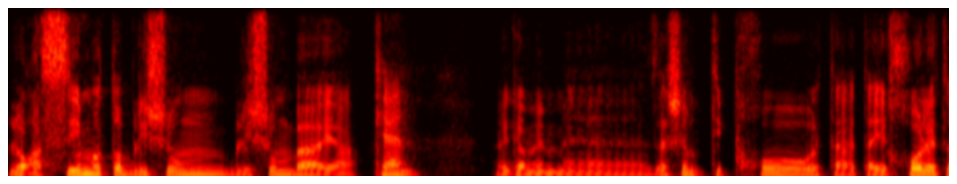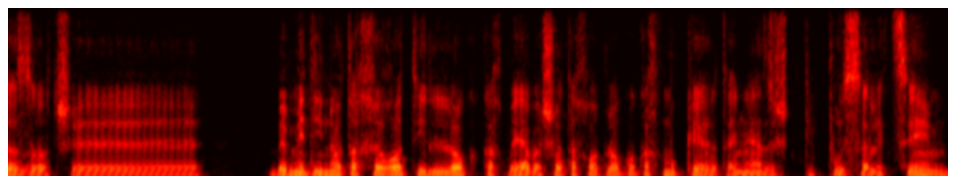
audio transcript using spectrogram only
לועסים אותו בלי שום, בלי שום בעיה. כן. וגם הם, אה, זה שהם טיפחו את, ה, את היכולת הזאת, שבמדינות אחרות היא לא כל כך, ביבשות אחרות לא כל כך מוכרת, העניין הזה של טיפוס על עצים.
